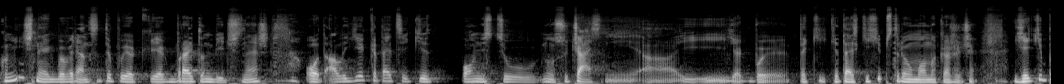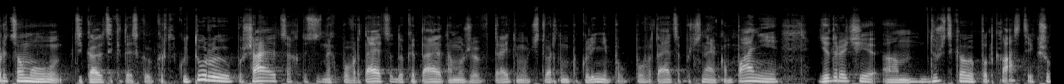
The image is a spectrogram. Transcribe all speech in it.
комічний якби, варіант, це типу як як Брайтон Біч, знаєш. От, Але є китайці, які повністю ну, сучасні, а, і, і якби такі китайські хіпстери, умовно кажучи, які при цьому цікавляться китайською культурою, пишаються, хтось з них повертається до Китаю, там уже в третьому, четвертому поколінні повертається, починає компанії. Є, до речі, дуже цікавий подкаст, якщо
